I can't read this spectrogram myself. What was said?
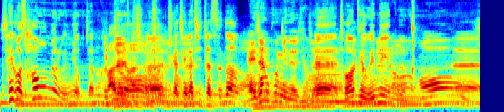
새 거 사오면 의미 없잖아. 그렇죠. 맞아요, 맞아요. 네, 그러니까 제가 진짜 쓰던 애장품이네요, 진짜. 네, 저한테 의미 있는 어. 네.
